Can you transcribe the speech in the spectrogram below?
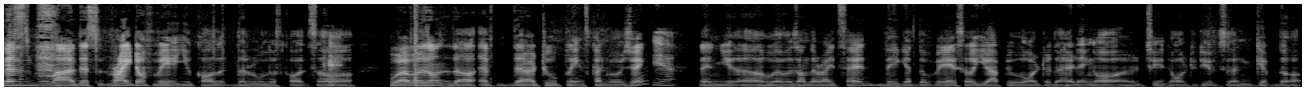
there's uh, this right of way you call it. The rule is called. So Okay. whoever's on the if there are two planes converging, Yeah. Then you uh, whoever's on the right side they get the way. So you have to alter the heading or change altitudes and give the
